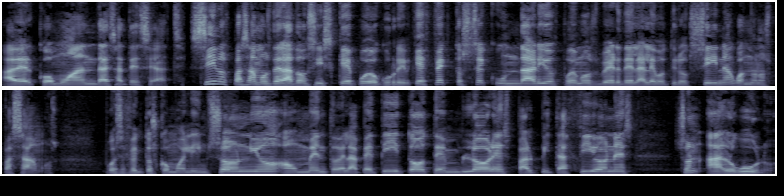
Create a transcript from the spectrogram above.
a ver cómo anda esa TSH. Si nos pasamos de la dosis, ¿qué puede ocurrir? ¿Qué efectos secundarios podemos ver de la levotiroxina cuando nos pasamos? Pues efectos como el insomnio, aumento del apetito, temblores, palpitaciones, son algunos.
